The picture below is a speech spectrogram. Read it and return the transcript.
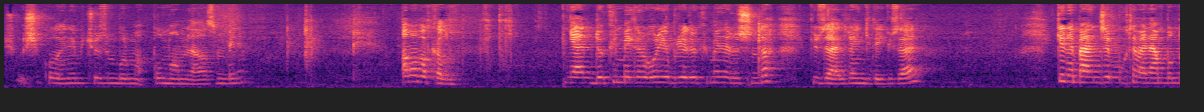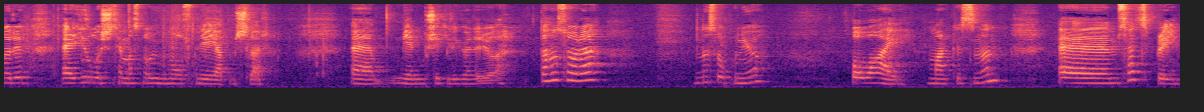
Şu ışık olayına bir çözüm bulma, bulmam lazım benim. Ama bakalım. Yani dökülmeleri oraya buraya dökülmeler dışında güzel. Rengi de güzel. Gene bence muhtemelen bunları e, yılbaşı temasına uygun olsun diye yapmışlar. E, yani bu şekilde gönderiyorlar. Daha sonra nasıl okunuyor? OY markasının e, saç spreyi.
